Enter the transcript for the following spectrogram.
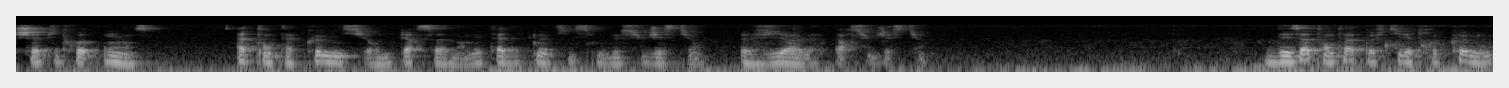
Chapitre 11 Attentat commis sur une personne en état d'hypnotisme ou de suggestion. Viol par suggestion. Des attentats peuvent-ils être commis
